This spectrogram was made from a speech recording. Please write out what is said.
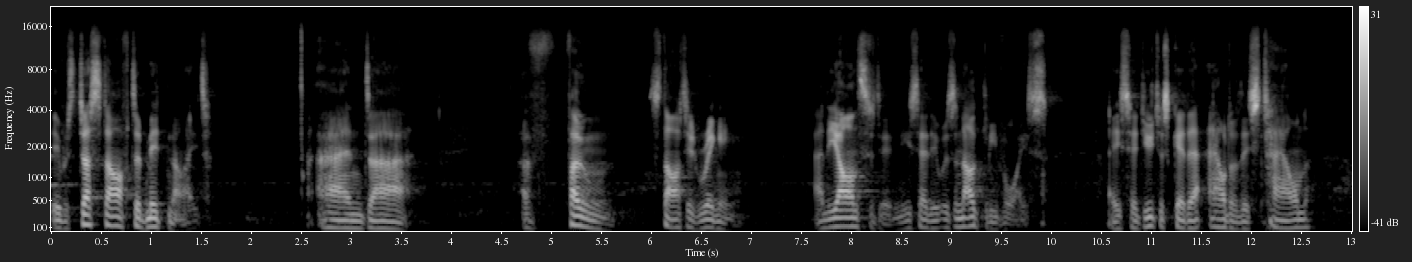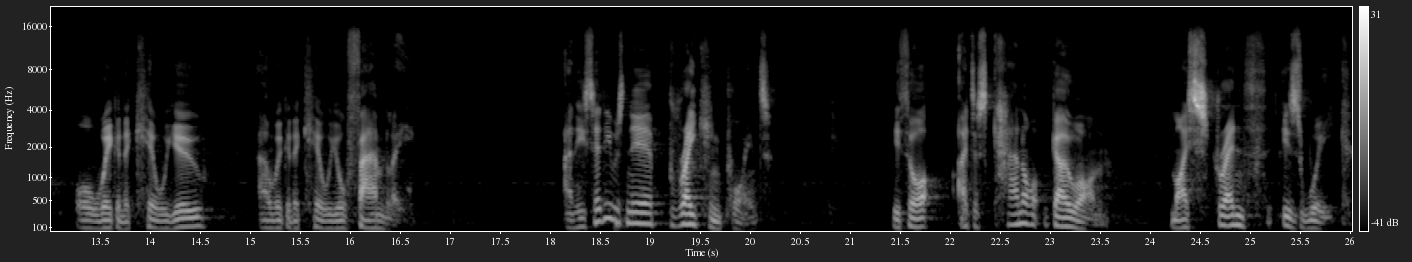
it was just after midnight, and uh, a phone started ringing. And he answered it, and he said it was an ugly voice. And he said, You just get out of this town, or we're going to kill you, and we're going to kill your family. And he said he was near breaking point. He thought, I just cannot go on. My strength is weak.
